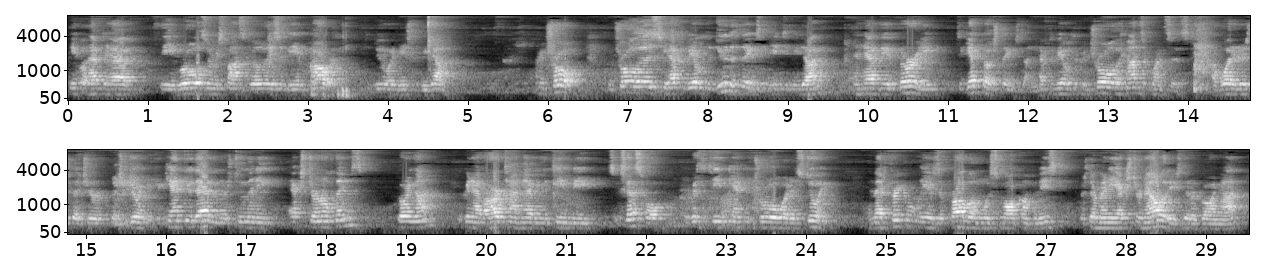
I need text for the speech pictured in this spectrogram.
People have to have the roles and responsibilities and be empowered to do what needs to be done. Control. Control is you have to be able to do the things that need to be done and have the authority to get those things done. You have to be able to control the consequences of what it is that you're, that you're doing. If you can't do that and there's too many external things going on, you're going to have a hard time having the team be successful because the team can't control what it's doing. And that frequently is a problem with small companies because there are many externalities that are going on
